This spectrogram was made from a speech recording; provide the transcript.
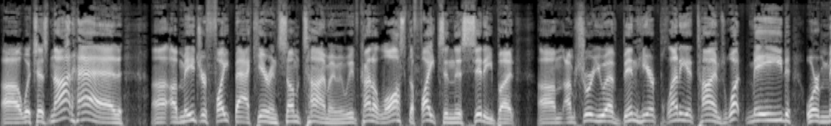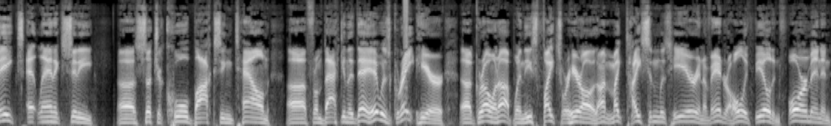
uh, which has not had uh, a major fight back here in some time. I mean, we've kind of lost the fights in this city, but um, I'm sure you have been here plenty of times. What made or makes Atlantic City uh, such a cool boxing town uh, from back in the day. It was great here uh, growing up when these fights were here all the time. Mike Tyson was here, and Evander Holyfield, and Foreman, and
